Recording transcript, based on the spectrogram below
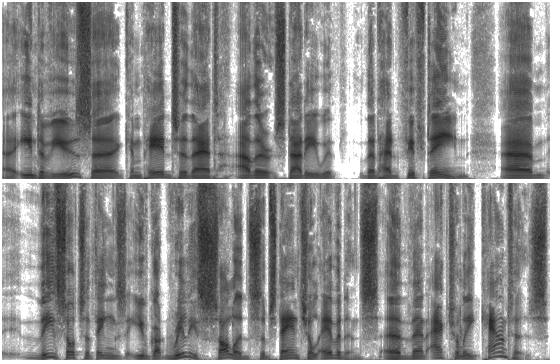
uh, interviews uh, compared to that other study with that had 15. Um, these sorts of things, you've got really solid, substantial evidence uh, that actually counters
